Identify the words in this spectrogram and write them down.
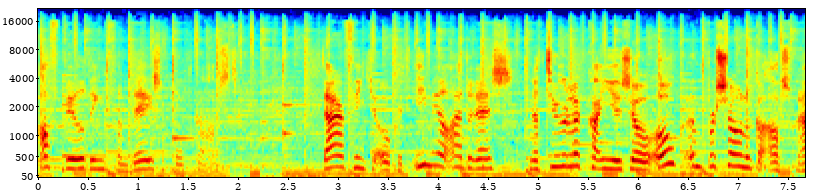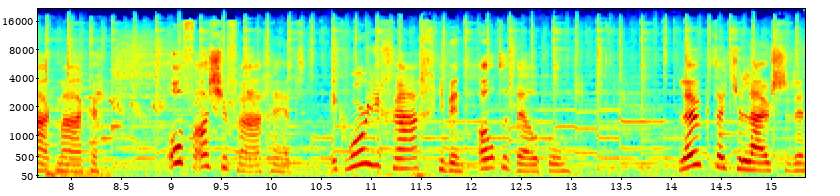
afbeelding van deze podcast. Daar vind je ook het e-mailadres. Natuurlijk kan je zo ook een persoonlijke afspraak maken. Of als je vragen hebt. Ik hoor je graag, je bent altijd welkom. Leuk dat je luisterde.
